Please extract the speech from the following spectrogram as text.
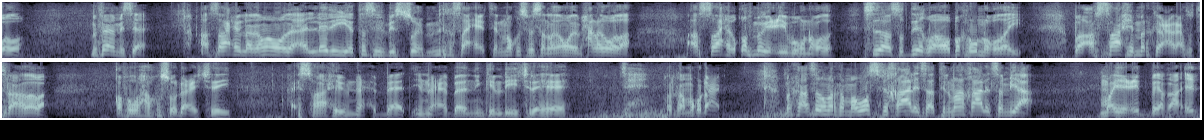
wado. Ma fahmaysaa asaaxib lagama wado alladii yatasif bisuxb midka saaxiibtinimo ku sifaysan lagama wada maxaa laga wadaa? Asaaxib qof magacii buu noqday. Sidaa sadiiq baa abubakar u noqday. Baa asaaxib markay carcabtu tidhaahdaba qofka waxaa ku soo dhaci jiray saaxib ibnu cabaad ibnu cabaad ninkii la dhihi jiray hee warkaama ku dhacay. Marka asaga marka ma wasfi khaalisa tilmaan khaalisa miyaa? Maya cid bay cid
